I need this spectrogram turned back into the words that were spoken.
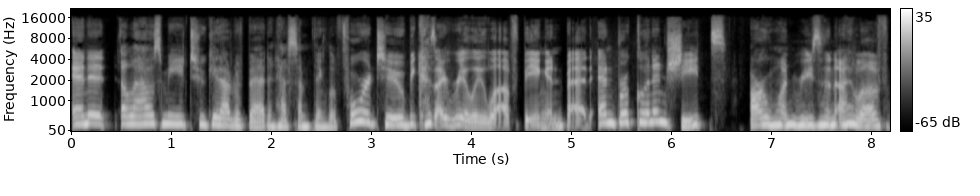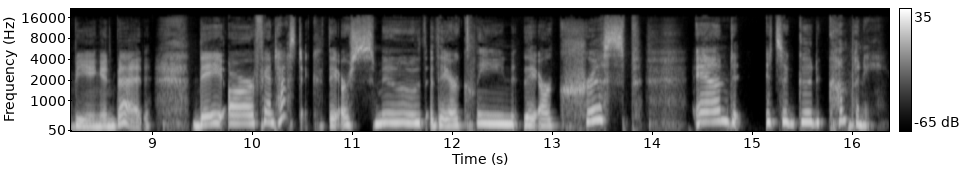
And it allows me to get out of bed and have something to look forward to because I really love being in bed. And Brooklinen sheets are one reason I love being in bed. They are fantastic. They are smooth, they are clean, they are crisp, and it's a good company.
